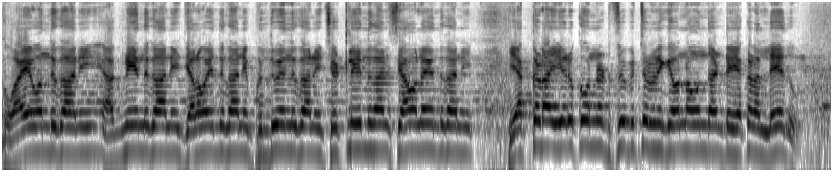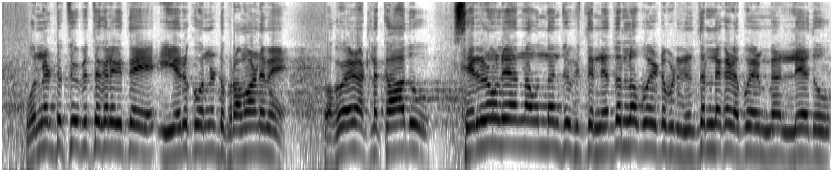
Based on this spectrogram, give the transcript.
వాయువందు కానీ అగ్ని ఎందు కానీ జలమైందు కానీ పృథ్వీందు కానీ చెట్లు ఎందు కానీ శ్యామలైందు కానీ ఎక్కడ ఎరుకున్నట్టు చూపించడానికి ఏమన్నా ఉందంటే ఎక్కడ లేదు. ఉన్నట్టు చూపించగలిగితే ఈ ఎరుక ఉన్నట్టు ప్రమాణమే. ఒకవేళ అట్లా కాదు శరీరంలో ఏమన్నా ఉందని చూపిస్తే నిద్రలో పోయేటప్పుడు నిద్ర ఎక్కడ లేదు.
